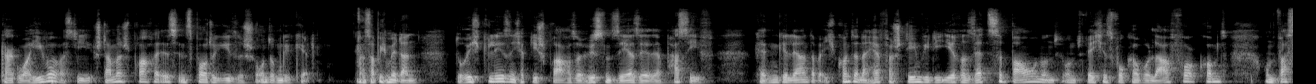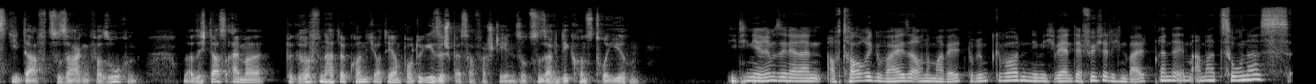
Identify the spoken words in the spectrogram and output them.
Caguahiva, was die Stammessprache ist, ins Portugiesische und umgekehrt. Das habe ich mir dann durchgelesen. Ich habe die Sprache so höchstens sehr, sehr, sehr passiv kennengelernt, aber ich konnte nachher verstehen, wie die ihre Sätze bauen und, und welches Vokabular vorkommt und was die da zu sagen versuchen. Und als ich das einmal begriffen hatte, konnte ich auch deren Portugiesisch besser verstehen, sozusagen dekonstruieren. Die Tinirim sind ja dann auf traurige Weise auch nochmal weltberühmt geworden, nämlich während der fürchterlichen Waldbrände im Amazonas.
